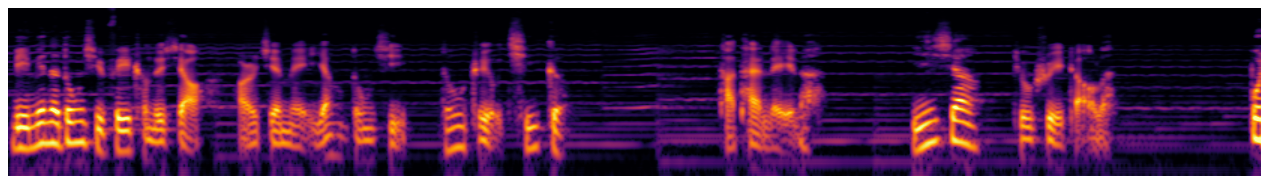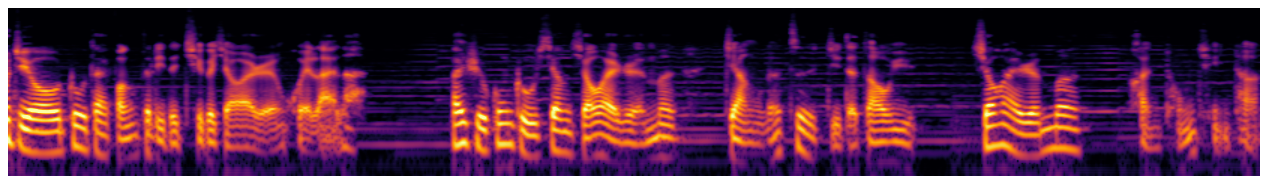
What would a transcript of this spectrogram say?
里面的东西非常的小，而且每样东西都只有七个。她太累了，一下就睡着了。不久，住在房子里的七个小矮人回来了。白雪公主向小矮人们讲了自己的遭遇，小矮人们很同情她。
